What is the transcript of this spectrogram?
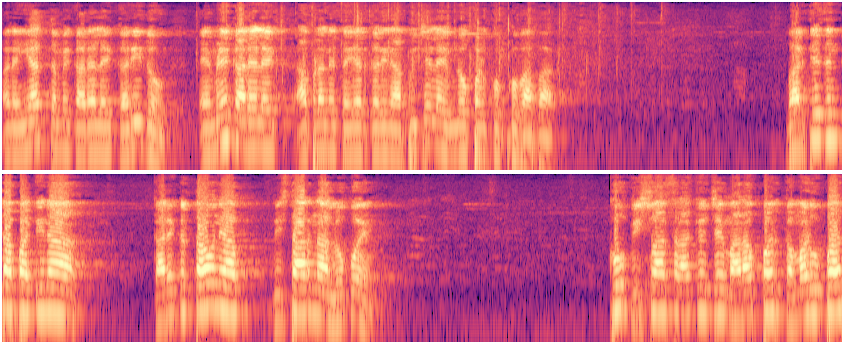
અને અહીંયા જ તમે કાર્યાલય કરી દો. એમણે કાર્યાલય આપણાને તૈયાર કરીને આપ્યું છે એમનો પણ ખૂબ ખૂબ આભાર. ભારતીય જનતા પાર્ટીના કાર્યકર્તાઓને આ વિસ્તારના લોકોએ ખૂબ વિશ્વાસ રાખ્યો છે મારા ઉપર, કમળ ઉપર,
